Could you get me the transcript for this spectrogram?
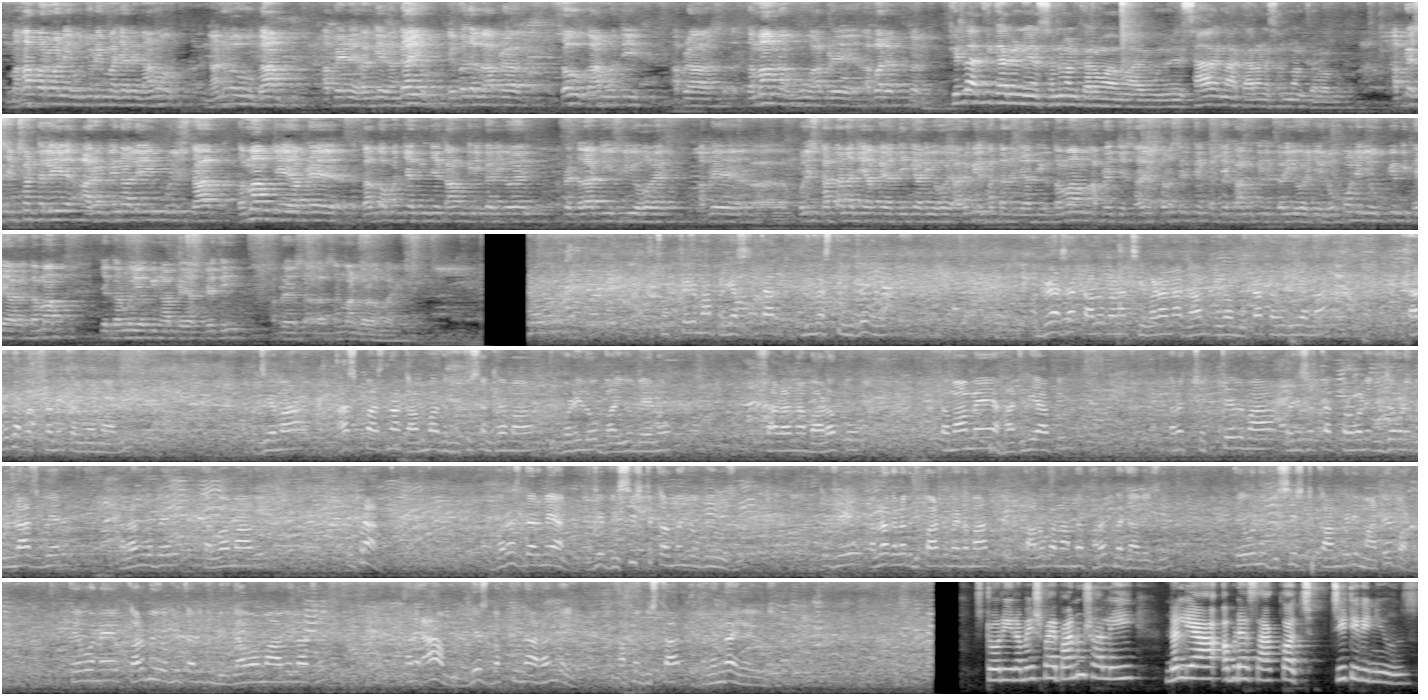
મહાપર્વની ઉજવણીમાં જ્યારે નાનો નાનું એવું ગામ આપણે એને રંગે રંગાયું, એ બદલ આપણા સૌ ગામ વતી આપણા તમામનો હું આપણે આભાર વ્યક્ત કરું કેટલા અધિકારીઓને સન્માન કરવામાં આવ્યું અને શાના કારણે સન્માન કરવામાં આવ્યું? આપણે શિક્ષણ લઈ, આરોગ્યના લઈ પોલીસ સ્ટાફ તમામ જે આપણે તાલુકા પંચાયતની જે કામગીરી કરી હોય, આપણે તલાટીશ્રીઓ હોય, આપણે પોલીસ ખાતાના જે આપણે અધિકારીઓ હોય, આરોગ્ય ખાતાના જે અધિકારી તમામ આપણે જે સારી, સરસ રીતે જે કામગીરી કરી હોય, જે લોકોને જે ઉપયોગી થયા હોય, તમામ જે કર્મયોગીનો આપણે આશ્રયથી આપણે સન્માન કરવામાં આવ્યું છોતેરમાં પ્રજાસત્તાક દિવસની ઉજવણી. અબડાસા તાલુકાના છેવાડાના ગામ એવા મોટા કરોડિયામાં તાલુકા કક્ષાની કરવામાં આવી. જેમાં આસપાસના ગામમાંથી મોટી સંખ્યામાં વડીલો, ભાઈઓ, બહેનો, શાળાના બાળકો તમામે હાજરી આપી અને છોતેરમાં પ્રજાસત્તાક પર્વની ઉજવણી ઉલ્લાસભેર, રંગભેર કરવામાં આવી. ઉપરાંત વર્ષ દરમિયાન જે વિશિષ્ટ કર્મયોગીઓ છે કે જે અલગ અલગ ડિપાર્ટમેન્ટમાં તાલુકાના અંદર ફરજ બજાવે છે, તેઓની વિશિષ્ટ કામગીરી માટે પણ તેઓને કર્મયોગી તરીકે બિરદાવવામાં આવેલા છે. અને આમ દેશભક્તિના રંગે આખો વિસ્તાર રંગાઈ રહ્યો છે. Story Rameshbhai Bhanushali, Naliya Abdasa, Kutch, GTV news.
